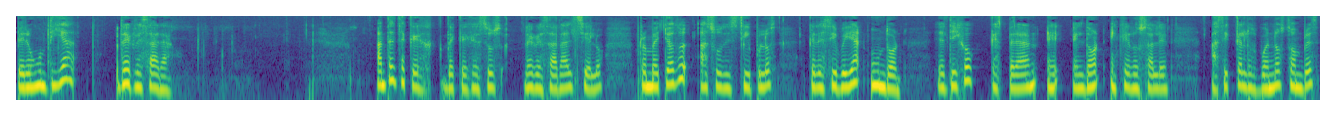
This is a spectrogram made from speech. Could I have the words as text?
pero un día regresará. Antes de que, de que Jesús regresara al cielo, prometió a sus discípulos que recibirían un don, les dijo que esperaran el, don en Jerusalén, así que los buenos hombres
